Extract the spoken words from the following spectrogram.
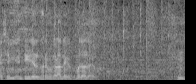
ऐसे ही इंटीरियर घर में करा देंगे तो मज़ा आ जाएगा। हम्म।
